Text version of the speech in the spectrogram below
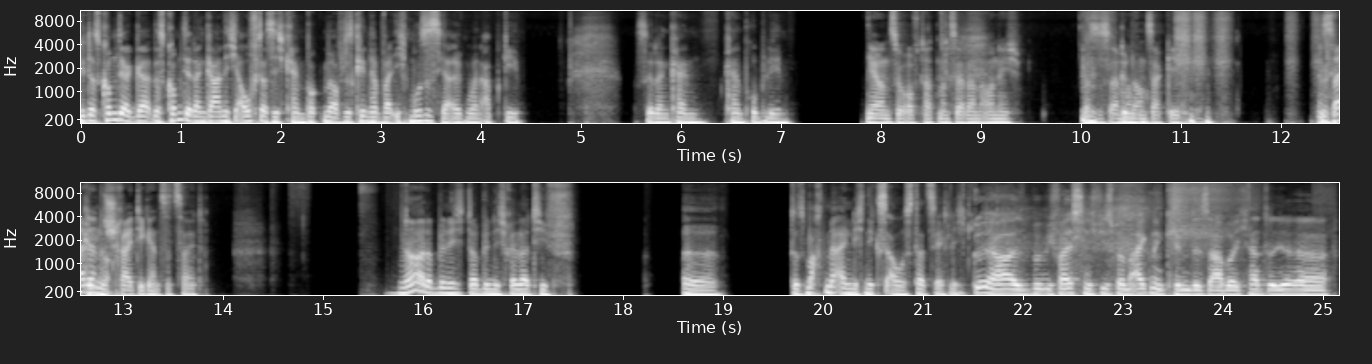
nee, das kommt ja das kommt ja dann gar nicht auf, dass ich keinen Bock mehr auf das Kind habe, weil ich muss es ja irgendwann abgeben. Das ist ja dann kein, kein Problem. Ja, und so oft hat man es ja dann auch nicht, dass es einem Genau. auf den Sack geht. Es sei denn, Genau. es schreit die ganze Zeit. Na, da bin ich, da bin ich relativ. Äh, das macht mir eigentlich nichts aus, tatsächlich. Ja, ich weiß nicht, wie es beim eigenen Kind ist, aber ich hatte äh,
